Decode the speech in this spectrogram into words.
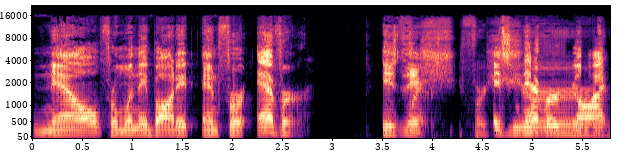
now from when they bought it and forever is there. sh- For, it's sure. never not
